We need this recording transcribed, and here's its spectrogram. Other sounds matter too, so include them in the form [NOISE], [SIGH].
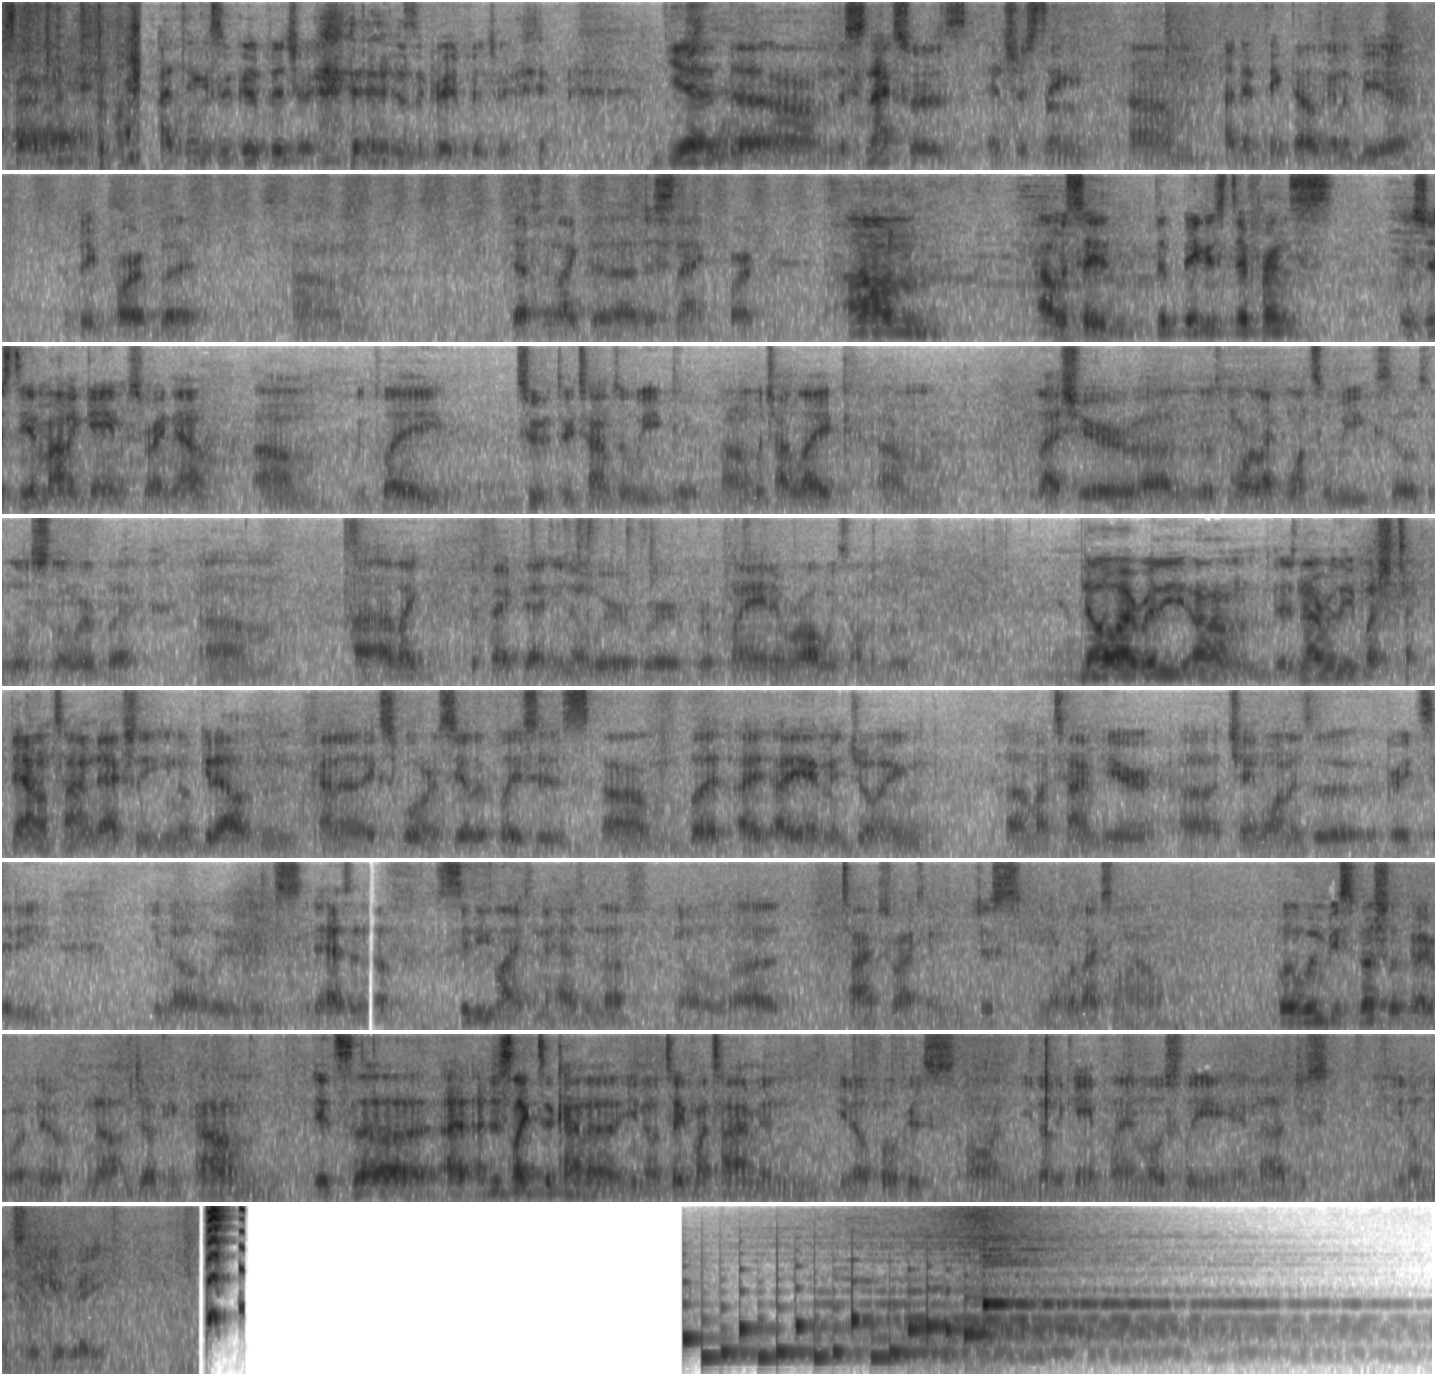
sorry. Man. I think it's a good picture. [LAUGHS] it's a great picture. Yeah, the um, the snacks was interesting. Um, I didn't think that was going to be a, a big part, but um, definitely like the uh, the snack part. Um, I would say the biggest difference is just the amount of games right now. Um, we play two to three times a week, um, which I like. Um, last year uh, it was more like once a week, so it was a little slower, but um, I, I, like the fact that you know we're, we're, we're playing and we're always on the move. No, I really um, there's not really much downtime to actually you know get out and kind of explore and see other places, um, but I, I, am enjoying uh, my time here. Uh, Changwon is a, a great city you know, it, it has enough city life and it has enough, you know, uh, times where I can just, you know, relax on my own. Well, it wouldn't be special if everyone knew. No, I'm joking. Um, it's uh, I, I, just like to kind of you know take my time and you know focus on you know the game plan mostly and uh, just you know mentally get ready.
